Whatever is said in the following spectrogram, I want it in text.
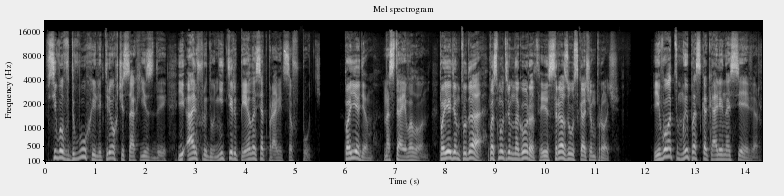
всего в двух или трех часах езды, и Альфреду не терпелось отправиться в путь. «Поедем», – настаивал он. «Поедем туда, посмотрим на город и сразу ускачем прочь». И вот мы поскакали на север.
